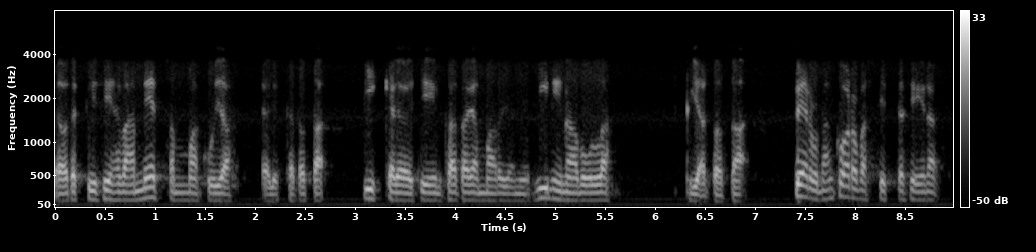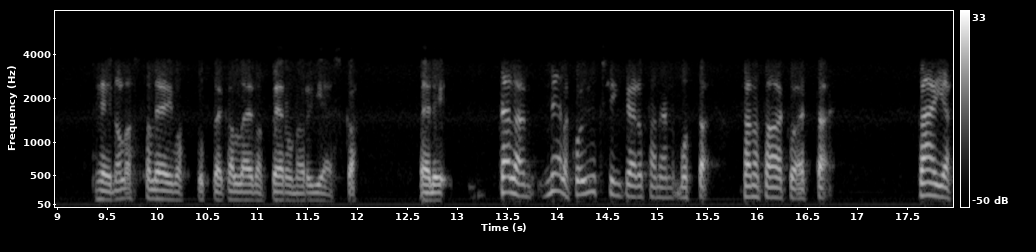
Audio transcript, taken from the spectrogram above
ja otettiin siihen vähän metsänmakuja, eli tota, pikkelöitiin katajan marjan ja vinin avulla. Ja tota, perunan korvas sitten siinä Heinolassa leivottu Pekan leivän perunarieska. Eli tällä melko yksinkertainen, mutta sanotaanko, että päijät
